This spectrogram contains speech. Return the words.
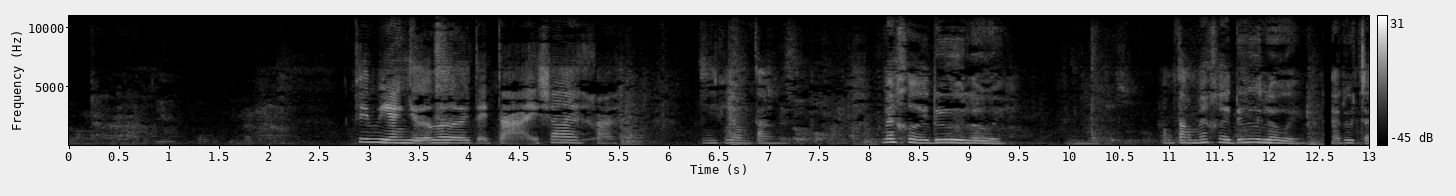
ระวังนะคะเมื่อกี้พวกกินแล้วนะ พี่เลี้ยงเยอะเลยแต่จ่ายใช่ค่ะ นี่พี่ยอมตังไม่เคยดื้อเลยยอมตังไม่เคยดื้อเลยแล้วดูใจ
